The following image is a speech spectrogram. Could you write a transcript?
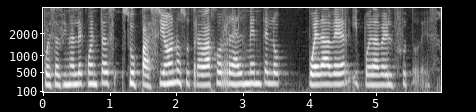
pues al final de cuentas, su pasión o su trabajo realmente lo pueda ver y pueda ver el fruto de eso.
